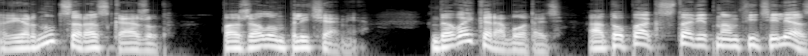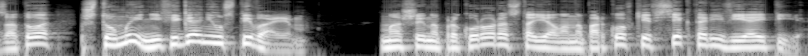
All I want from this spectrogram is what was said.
Вернуться расскажут. Пожал он плечами. Давай-ка работать, а то Пак ставит нам фитиля за то, что мы нифига не успеваем. Машина прокурора стояла на парковке в секторе VIP,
